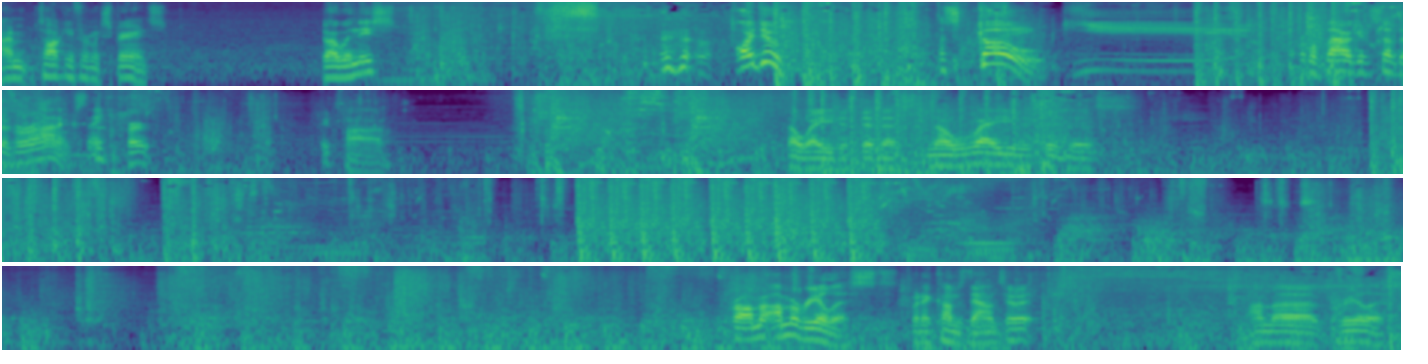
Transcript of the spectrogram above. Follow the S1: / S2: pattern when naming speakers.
S1: I'm talking from experience. Do I win these? oh, I do. Let's go. Purple flower gives stuff to Veronix. Thank you, Bert. Big paw. No way you just did this. No way you just did this. Bro, I'm a, I'm a realist when it comes down to it. I'm a realist.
